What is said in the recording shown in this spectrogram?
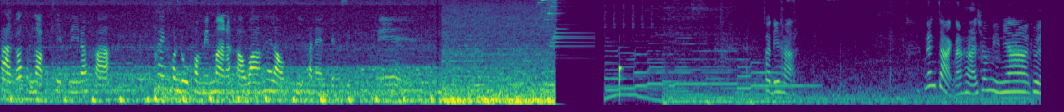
ค่ะก็สำหรับคลิปนี้นะคะ ให้คนดูคอมเมนต์มานะคะ ว่าให้เรามีคะแนนเต็มสิบนี่สวัสดีค่ะ เนื่องจากนะคะ ช่วงนี้เนี่ยคือ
